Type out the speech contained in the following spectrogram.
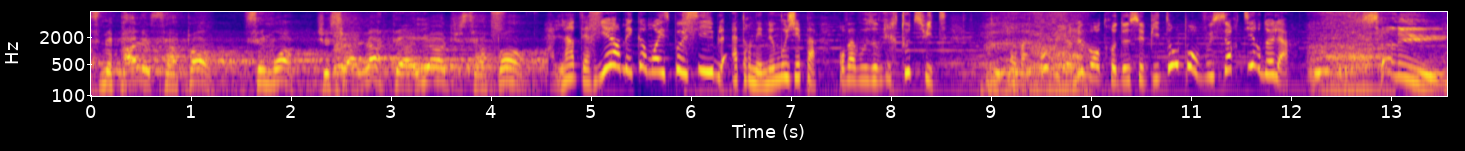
ce n'est pas le serpent. C'est moi, je suis à l'intérieur du serpent. À l'intérieur, mais comment est-ce possible? Attendez, ne bougez pas, on va vous ouvrir tout de suite. On va ouvrir le ventre de ce python pour vous sortir de là. Salut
